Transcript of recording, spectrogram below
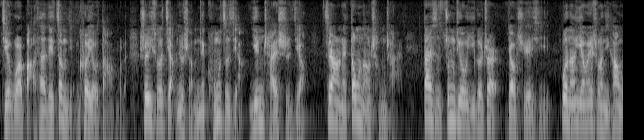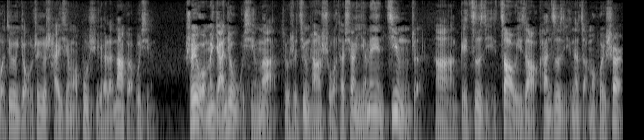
结果把他的正经课又耽误了。所以说讲究什么呢？孔子讲因材施教，这样呢都能成才。但是终究一个字儿要学习，不能因为说你看我这个有这个财星，我不学了，那可不行。所以我们研究五行啊，就是经常说它像一面镜子啊，给自己照一照，看自己那怎么回事儿，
